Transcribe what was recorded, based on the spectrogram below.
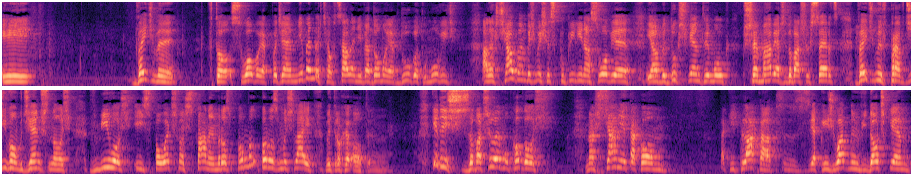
I wejdźmy w to słowo, jak powiedziałem, nie będę chciał wcale nie wiadomo jak długo tu mówić, ale chciałbym, byśmy się skupili na słowie i aby Duch Święty mógł przemawiać do Waszych serc. Wejdźmy w prawdziwą wdzięczność, w miłość i społeczność z Panem. Roz, porozmyślajmy trochę o tym. Kiedyś zobaczyłem u kogoś na ścianie taką, taki plakat z jakimś ładnym widoczkiem,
